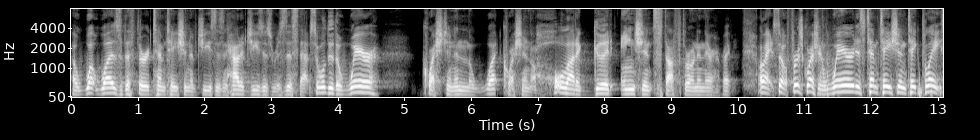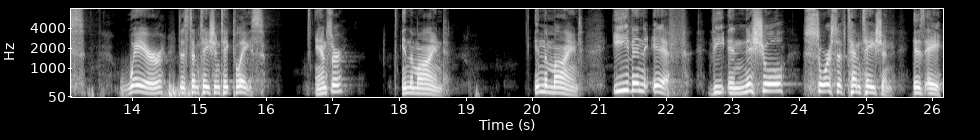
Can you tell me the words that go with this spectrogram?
uh, what was the third temptation of Jesus and how did Jesus resist that? So we'll do the where question and the what question. A whole lot of good ancient stuff thrown in there, right? All right, so first question Where does temptation take place? Where does temptation take place? Answer In the mind. In the mind. Even if the initial source of temptation is a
